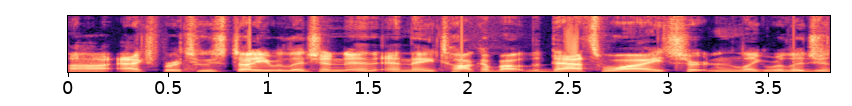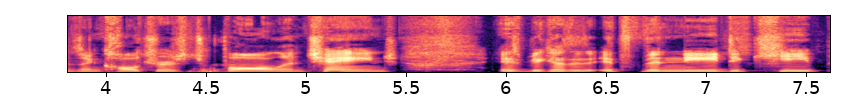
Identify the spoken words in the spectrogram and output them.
uh, experts who study religion, and, and they talk about that. That's why certain like religions and cultures fall and change, is because it's the need to keep,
